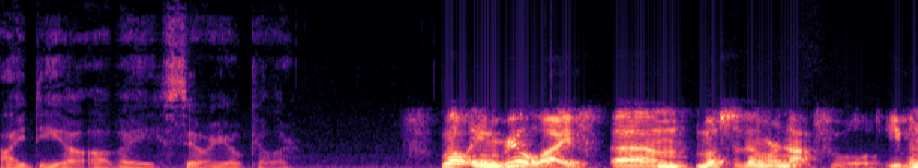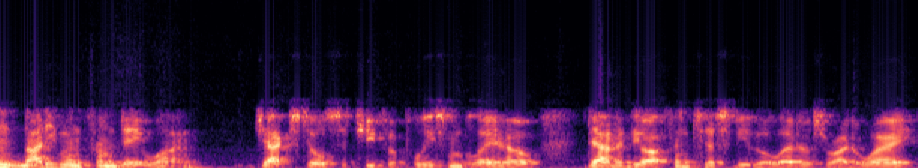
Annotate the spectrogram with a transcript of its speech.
idea of a serial killer? Well, in real life, um, most of them were not fooled, even not even from day one. Jack Stiltz, the chief of police in Vallejo, doubted the authenticity of the letters right away.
